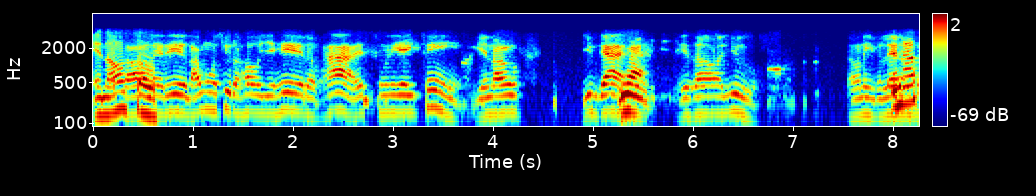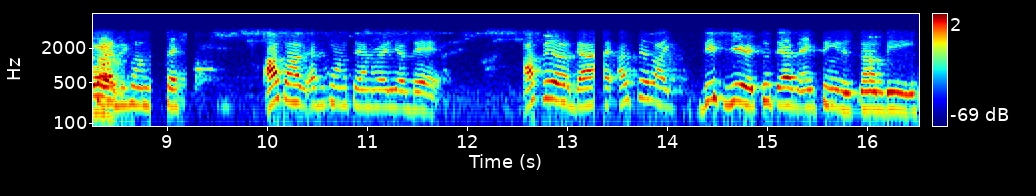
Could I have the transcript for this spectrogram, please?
and That's all also, that is. I want you to hold your head up high. It's 2018. You know, you got it. Right. It's all you. Don't even let And them also, I bother. just want to say, also, I I just want to say on the radio that I feel, God, I feel like this year, 2018, is gonna be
